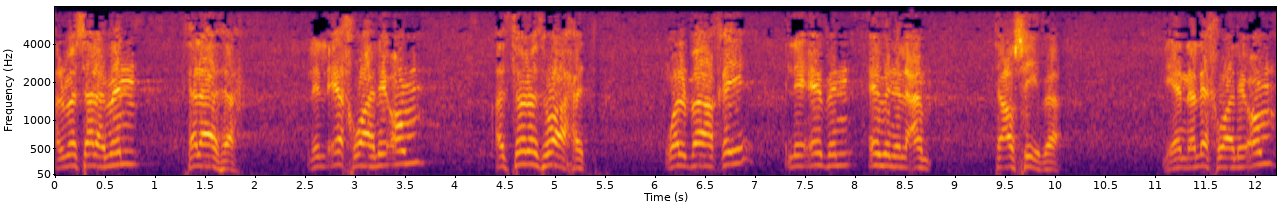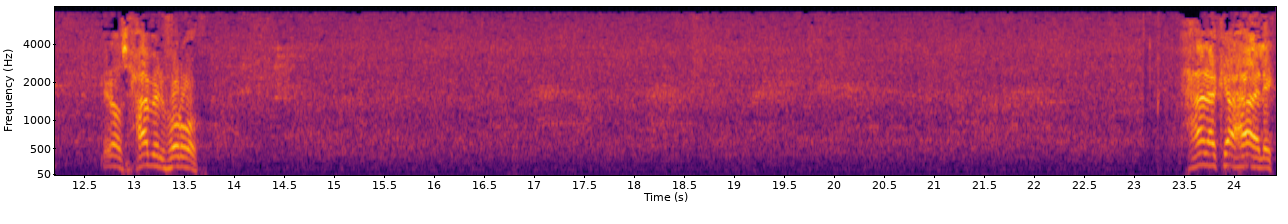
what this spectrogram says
المسألة من ثلاثة. للإخوة لأم الثلث واحد والباقي لابن ابن العم تعصيبا لأن الإخوة لأم من أصحاب الفروض. هلك هالك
